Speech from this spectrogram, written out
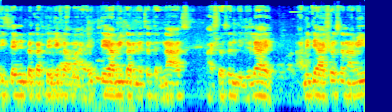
इत्यादी प्रकारचे जे कामं आहेत ते आम्ही करण्याचं त्यांना आज आश्वासन दिलेलं आहे. आणि ते आश्वासन आम्ही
